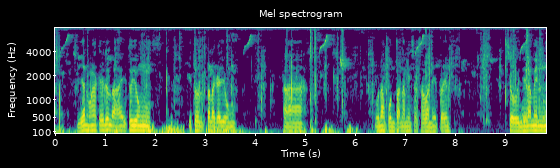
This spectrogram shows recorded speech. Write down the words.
So yan mga kaidol, ah, ito yung ito talaga yung ah, unang punta namin sa asawa ni Ibrahim. So hindi namin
